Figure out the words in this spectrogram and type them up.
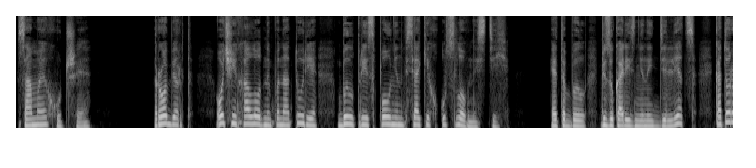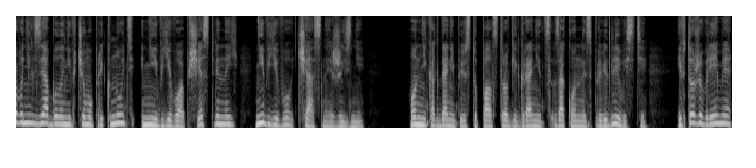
самое худшее. Роберт очень холодный по натуре, был преисполнен всяких условностей. Это был безукоризненный делец, которого нельзя было ни в чем упрекнуть ни в его общественной, ни в его частной жизни. Он никогда не переступал строгих границ законной справедливости, и в то же время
